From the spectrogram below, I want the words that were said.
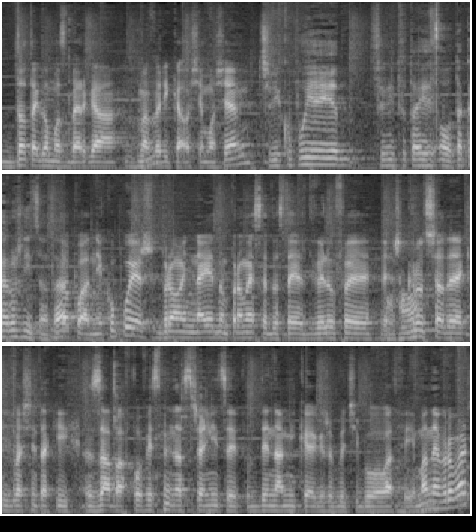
do tego Mosberga Mhm. Mavericka 8.8. Czyli kupuję, jed... czyli tutaj, o, taka różnica, tak? Dokładnie, kupujesz broń na jedną promesę, dostajesz dwie lufy, wiesz, Aha. krótsza do jakichś właśnie takich zabaw, powiedzmy na strzelnicy, pod dynamikę, żeby ci było łatwiej manewrować,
